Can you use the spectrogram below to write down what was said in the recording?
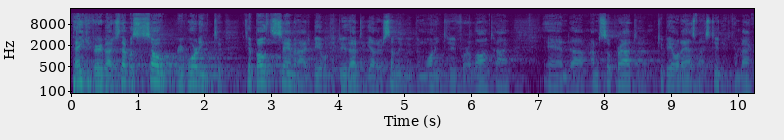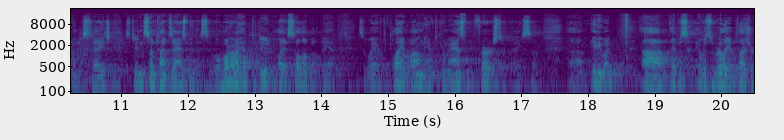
Thank you very much. That was so rewarding to, to both Sam and I to be able to do that together, something we've been wanting to do for a long time. And uh, I'm so proud to, to be able to ask my student to come back on the stage. Students sometimes ask me this, say, well, what do I have to do to play a solo with a band? So we have to play well, and you have to come ask me first, okay? So um, anyway, uh, it, was, it was really a pleasure.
